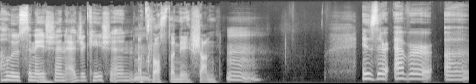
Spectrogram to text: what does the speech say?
hallucination, education. Mm. across the nation. Is there ever a,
